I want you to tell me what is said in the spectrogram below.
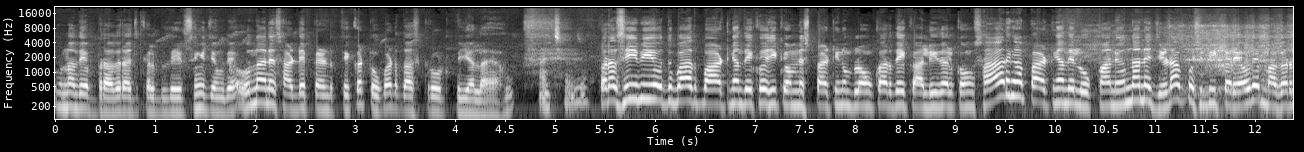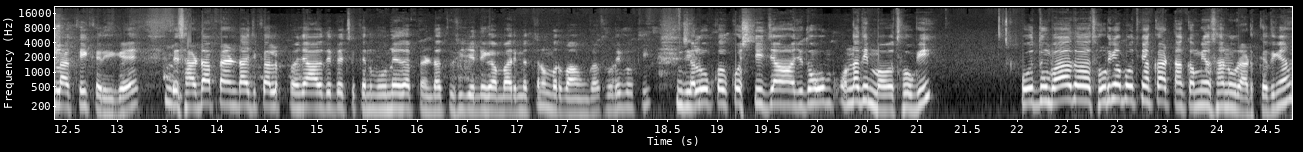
ਉਹਨਾਂ ਦੇ ਬ੍ਰਦਰ ਅੱਜਕੱਲ ਬਲਦੇਵ ਸਿੰਘ ਜਿਉਂਦੇ ਆ ਉਹਨਾਂ ਨੇ ਸਾਡੇ ਪਿੰਡ ਤੇ ਘੱਟੋ ਘੱਟ 10 ਕਰੋੜ ਰੁਪਈਆ ਲਾਇਆ ਹੋ ਅੱਛਾ ਜੀ। ਪਰ ਅਸੀਂ ਵੀ ਉਸ ਤੋਂ ਬਾਅਦ ਪਾਰਟੀਆਂ ਦੇਖੋ ਅਸੀਂ ਕਮਿਊਨਿਸਟ ਪਾਰਟੀ ਨੂੰ ਬਿਲੋਂਗ ਕਰਦੇ ਅਕਾਲੀ ਦਲ ਕਹੂੰ ਸਾਰੀਆਂ ਪਾਰਟੀਆਂ ਦੇ ਲੋਕਾਂ ਨੇ ਉਹਨਾਂ ਨੇ ਜਿਹੜਾ ਕੁਝ ਵੀ ਕਰਿਆ ਉਹਦੇ ਮਗਰ ਲੱਗ ਕੇ ਕਰੀ ਗਏ। ਤੇ ਸਾਡਾ ਪਿੰਡ ਅੱਜ ਕੱਲ ਪੰਜਾਬ ਦੇ ਵਿੱਚ ਇੱਕ ਨਮੂਨੇ ਦਾ ਪਿੰਡ ਆ ਤੁਸੀਂ ਜੇ ਨਿਗਾਹ ਮਾਰੀ ਮੈਂ ਤੁਹਾਨੂੰ ਮਰਵਾਉਂਗਾ ਥੋੜੀ ਬਹੁਤੀ। ਚਲੋ ਕੁਝ ਚੀਜ਼ਾਂ ਜਦੋਂ ਉਹ- ਉਹਨਾਂ ਦੀ ਮੌਤ ਹੋ ਗਈ ਉਦੋਂ ਬਾਅਦ ਥੋੜੀਆਂ ਬਹੁਤੀਆਂ ਘਾਟਾਂ ਕਮੀਆਂ ਸਾਨੂੰ ਰੜਕਦੀਆਂ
